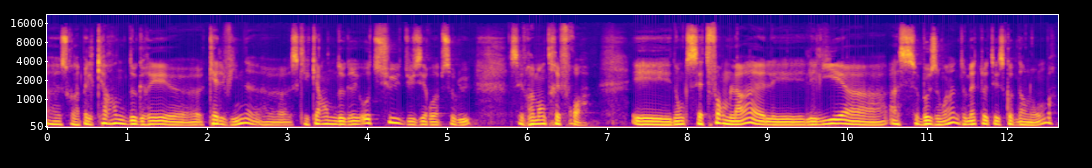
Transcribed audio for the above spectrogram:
euh, ce qu'on appelle 40 degrés euh, Kelvin, euh, ce qui est 40 degrés au-dessus du zéro absolu. C'est vraiment très froid. Et donc cette forme-là, elle est, liée à ce besoin de mettre le télescope dans l'ombre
